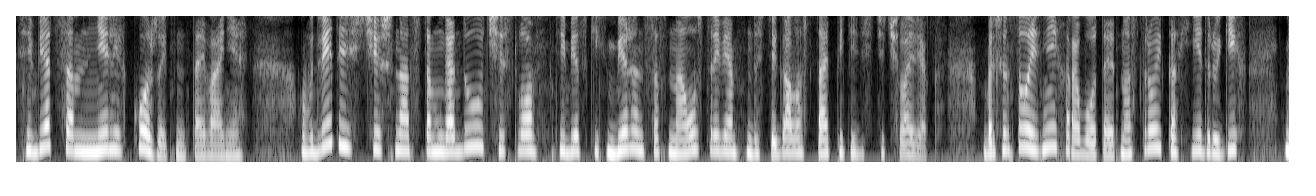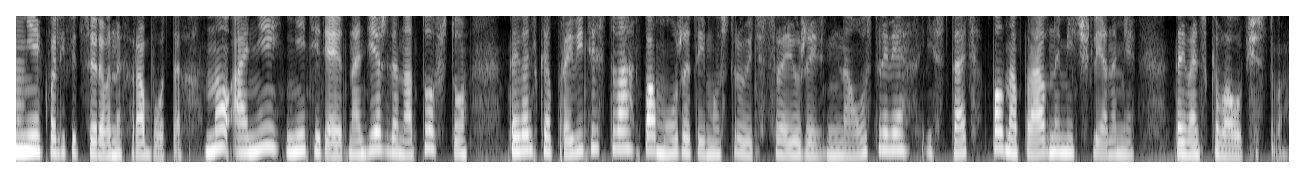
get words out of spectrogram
тибетцам нелегко жить на Тайване. В 2016 году число тибетских беженцев на острове достигало 150 человек. Большинство из них работает на стройках и других неквалифицированных работах. Но они не теряют надежды на то, что тайваньское правительство поможет им устроить свою жизнь на острове и стать полноправными членами тайваньского общества.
